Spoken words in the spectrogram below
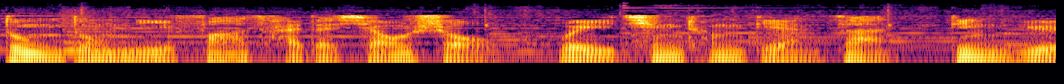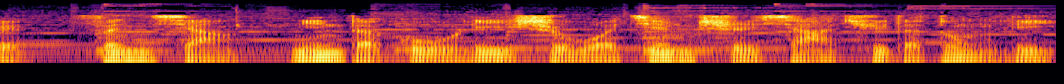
动动你发财的小手，为倾城点赞、订阅、分享，您的鼓励是我坚持下去的动力。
